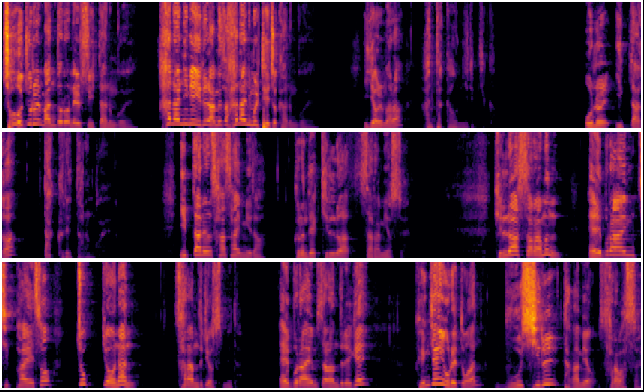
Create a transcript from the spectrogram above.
저주를 만들어낼 수 있다는 거예요. 하나님의 일을 하면서 하나님을 대적하는 거예요. 이게 얼마나 안타까운 일입니까? 오늘 입다가 딱 그랬다는 거예요. 입다는 사사입니다. 그런데 길르앗 사람이었어요. 길르앗 사람은 에브라임 지파에서 쫓겨난 사람들이었습니다. 에브라임 사람들에게 굉장히 오랫동안 무시를 당하며 살아왔어요.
